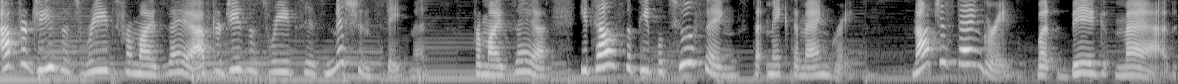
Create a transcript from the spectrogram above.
After Jesus reads from Isaiah, after Jesus reads his mission statement from Isaiah, he tells the people two things that make them angry. Not just angry, but big mad.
